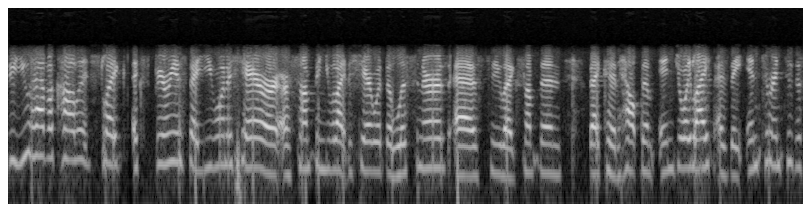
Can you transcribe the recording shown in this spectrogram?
do you have a college like experience that you want to share, or, or something you would like to share with the listeners as to like something that could help them enjoy life as they enter into this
